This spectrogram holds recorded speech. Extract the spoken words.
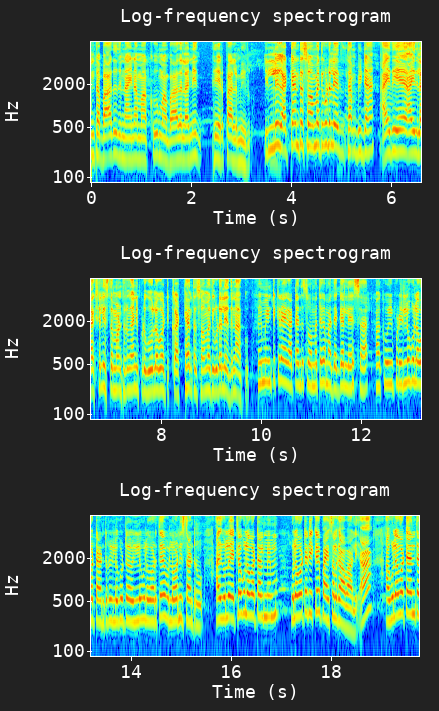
ఇంత బాధ ఉంది నాయన మాకు మా బాధలన్నీ తీర్పాలి మీరు. ఇల్లు కట్టేంత సోమతి కూడా లేదు తమ్ బిడ్డ. ఐదు ఐదు లక్షలు ఇస్తామంటారు కానీ ఇప్పుడు ఊళ్ళో కొట్టి కట్టేంత సోమతి కూడా లేదు నాకు. మేము ఇంటికి రే కట్టేంత సోమతిగా మా దగ్గర లేదు సార్. మాకు ఇప్పుడు ఇల్లు గులగొట్ట అంటారు ఇల్లు గుట్ట ఇల్లు గులగొడితే లోన్ ఇస్తా అంటారు అది గుల ఎట్లా గులగొట్టాలి మేము? గులగొట్టడానికే పైసలు కావాలి ఆ? ఆ గులగొట్టేంత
